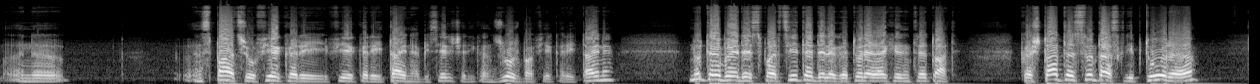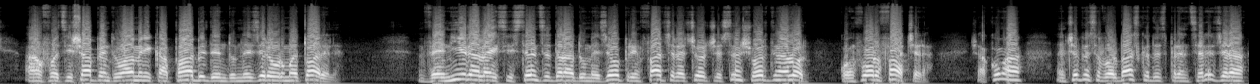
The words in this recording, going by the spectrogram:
în, în spațiul fiecarei, fiecarei taine a bisericii, adică în slujba fiecarei taine, nu trebuie despărțite de legătura ierarhică dintre toate. Căci toată Sfânta Scriptură a înfățișat pentru oamenii capabili de îndumnezire următoarele. Venirea la existență de la Dumnezeu prin facerea celor ce sunt și ordinea lor, conform facerea. Și acum începe să vorbească despre înțelegerea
